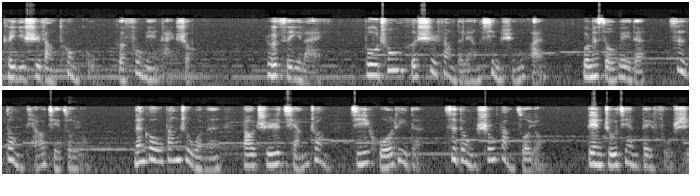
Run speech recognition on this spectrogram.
可以释放痛苦和负面感受，如此一来，补充和释放的良性循环，我们所谓的自动调节作用。能够帮助我们保持强壮及活力的自动收放作用，便逐渐被腐蚀，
